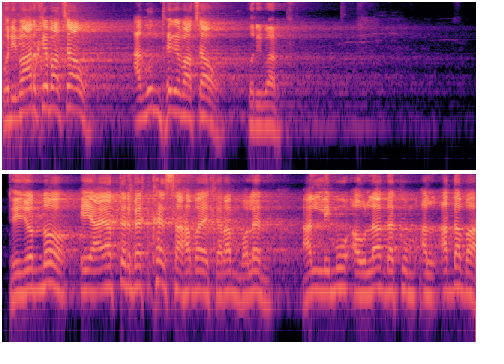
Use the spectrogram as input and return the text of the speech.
পরিবারকে বাঁচাও। আগুন থেকে বাঁচাও পরিবার এই জন্য এই আয়াতের ব্যাখ্যায় সাহাবায় কারাম বলেন আল্লিমু আউলাদাকুম আল আদাবা,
